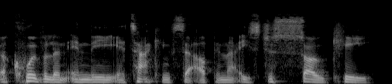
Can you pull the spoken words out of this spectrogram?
equivalent in the attacking setup in that he's just so key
